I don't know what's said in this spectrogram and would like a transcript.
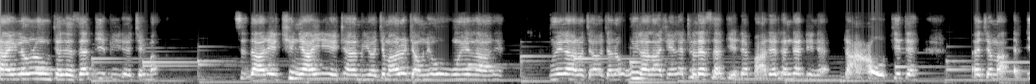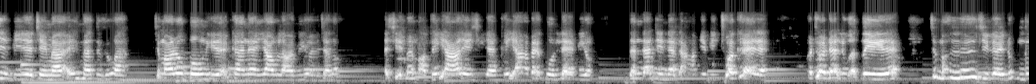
နိုင်လုံးလုံးကျလက်ဆက်ပြစ်ပြီးတဲ့အချိန်မှာစစ်သားတွေချင်းညာကြီးတွေထမ်းပြီးတော့ကျမတို့ကြောင်တွေကိုဝင်လာတယ်ဝင်လာတော့ကျတော့ကျတော့ဝင်လာလာချင်းလဲတလက်ဆက်ပြစ်တယ်ပါတယ်လက်နဲ့တင်တယ်တားကိုပြစ်တယ်အဲကျမအပြစ်ပြီးတဲ့အချိန်မှာအိမ်မှာသူက ကျမတို့ပုံနေတဲ့အခန်းထဲရောက်လာပြီးတော့ကျတော့အရှိမမှာဖျားတွေရှိတယ်ဖျားဘက်ကိုလှည့်ပြီးတော့တန်တတ်တင်တဲ့တာပြပြီးထွက်ခဲ့တယ်မထွက်တဲ့လူအသေးတဲ့ကျမလမ်းကြည့်လိုက်တော့မူ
